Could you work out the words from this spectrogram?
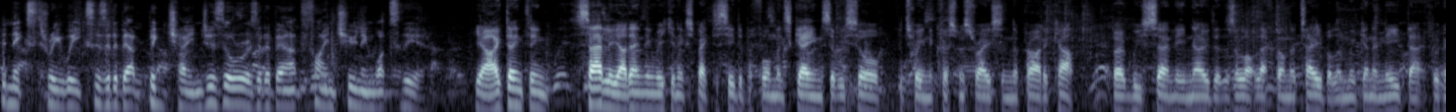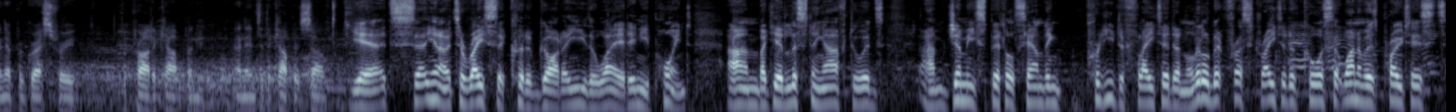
The next three weeks, is it about big changes or is it about fine tuning what's there? Yeah, I don't think, sadly, I don't think we can expect to see the performance gains that we saw between the Christmas race and the Prada Cup. But we certainly know that there's a lot left on the table, and we're going to need that if we're going to progress through the Prada Cup and, and into the Cup itself. Yeah, it's uh, you know it's a race that could have got either way at any point. Um, but yeah, listening afterwards, um, Jimmy Spithill sounding pretty deflated and a little bit frustrated, of course, that one of his protests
